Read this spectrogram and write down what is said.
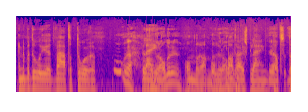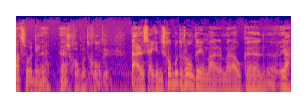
En dan bedoel je het Watertorenplein, Ja, onder andere. onder andere, Onder andere. Badhuisplein, Ja. dat, dat soort dingen. De schop moet de grond in. Ja, zeker die schop moet de grond in. Maar, maar ook, eh, ja,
